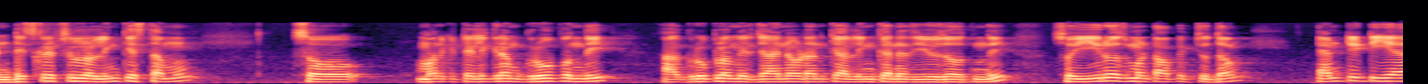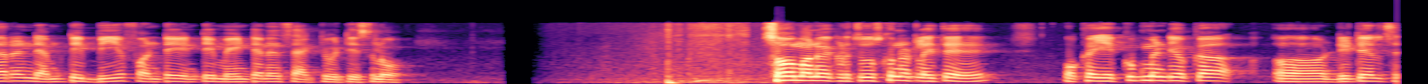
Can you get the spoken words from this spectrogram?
and డిస్క్రిప్షన్లో లింక్ ఇస్తాము. సో మనకి టెలిగ్రామ్ గ్రూప్ ఉంది. ఆ గ్రూప్లో మీరు జాయిన్ అవ్వడానికి ఆ లింక్ అనేది యూజ్ అవుతుంది. సో ఈరోజు మన టాపిక్ చూద్దాం. ఎంటీటీఆర్ అండ్ ఎంటీబీఎఫ్ అంటే ఏంటి? మెయింటెనెన్స్ యాక్టివిటీస్లో సో మనం ఇక్కడ చూసుకున్నట్లయితే ఒక ఎక్విప్మెంట్ యొక్క uh, డీటెయిల్స్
